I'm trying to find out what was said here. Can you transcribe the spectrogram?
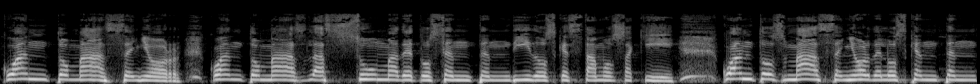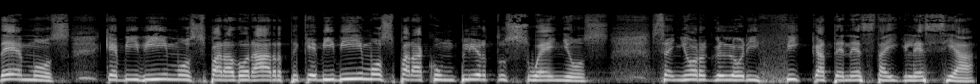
Cuanto más, Señor, cuanto más la suma de tus entendidos que estamos aquí. Cuántos más, Señor, de los que entendemos que vivimos para adorarte, que vivimos para cumplir tus sueños. Señor, glorifícate en esta iglesia,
